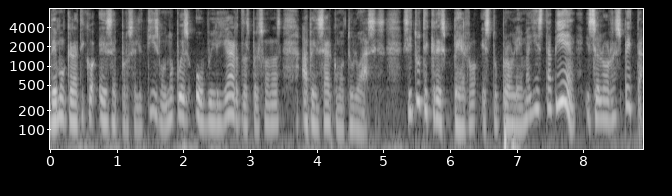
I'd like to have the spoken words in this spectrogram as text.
democrático es el proselitismo. No puedes obligar a otras personas a pensar como tú lo haces. Si tú te crees perro, es tu problema y está bien y se lo respeta.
